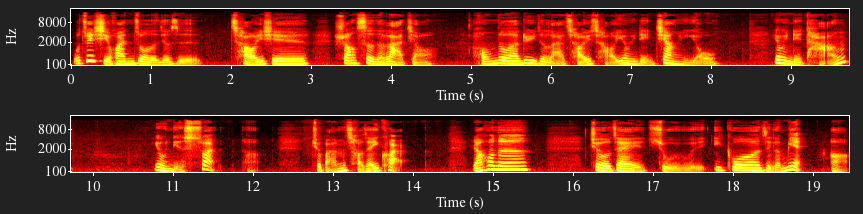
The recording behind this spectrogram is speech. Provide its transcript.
我最喜欢做的就是炒一些双色的辣椒，红的啦、绿的啦，炒一炒，用一点酱油，用一点糖，用一点蒜，就把它们炒在一块儿。然后呢，就再煮一锅这个面啊，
